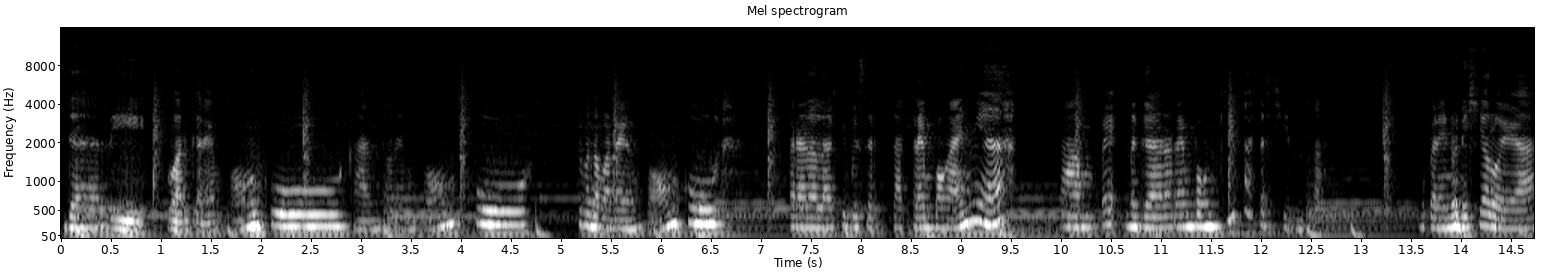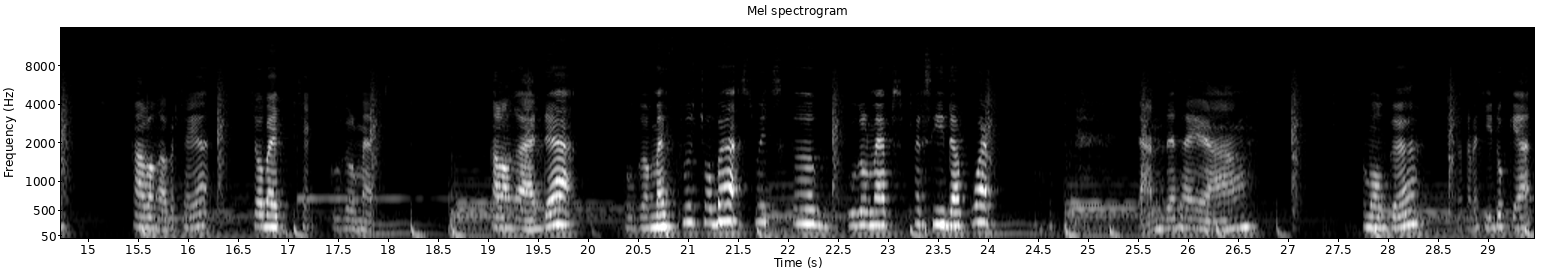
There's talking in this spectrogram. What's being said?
Dari keluarga Rempongku, kantor Rempongku, teman-teman Rempongku Para lelaki beserta kerempongannya Sampai negara Rempong kita tercinta. Bukan Indonesia loh ya kalau nggak percaya coba cek Google Maps. Kalau nggak ada Google Maps lu coba switch ke Google Maps versi web canda sayang. Semoga gak kena ciduk ya.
